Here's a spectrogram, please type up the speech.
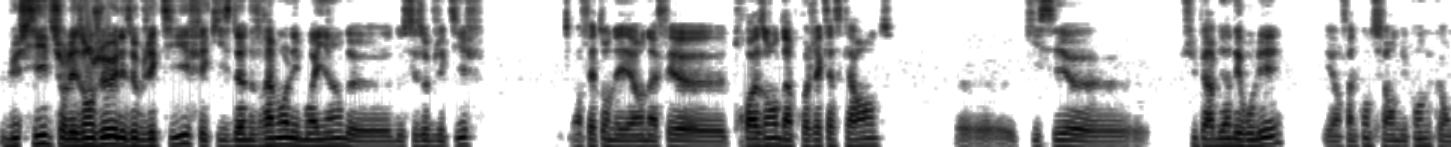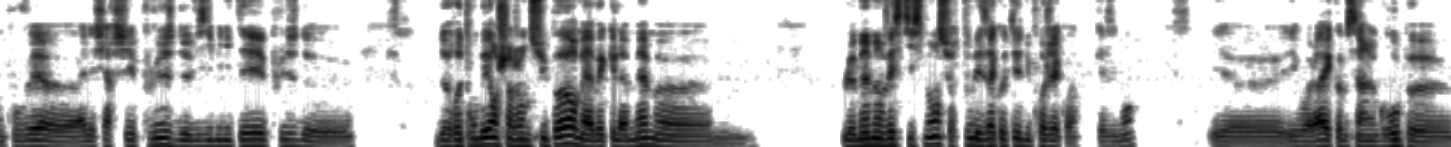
lucide sur les enjeux et les objectifs et qui se donne vraiment les moyens de, de ses objectifs. En fait, on, est, on a fait euh, trois ans d'un projet classe 40 qui s'est super bien déroulé. Et en fin de compte, on s'est rendu compte qu'on pouvait aller chercher plus de visibilité, plus de, de retomber en changeant de support, mais avec la même, euh, le même investissement sur tous les à côté du projet, quoi, quasiment. Et, euh, et voilà, et comme c'est un groupe euh,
